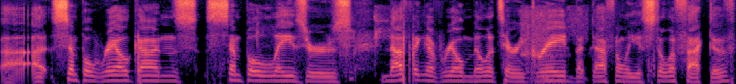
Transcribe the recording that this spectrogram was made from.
uh, uh, simple rail guns, simple lasers, nothing of real military grade, but definitely is still effective.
